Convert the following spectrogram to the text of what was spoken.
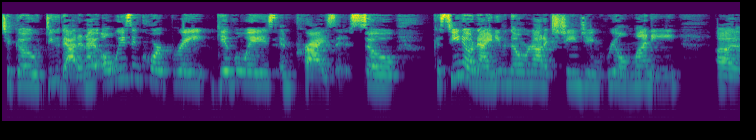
to go do that. And I always incorporate giveaways and prizes. So casino night, even though we're not exchanging real money, uh,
